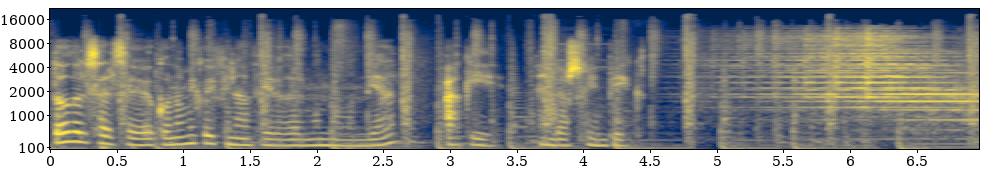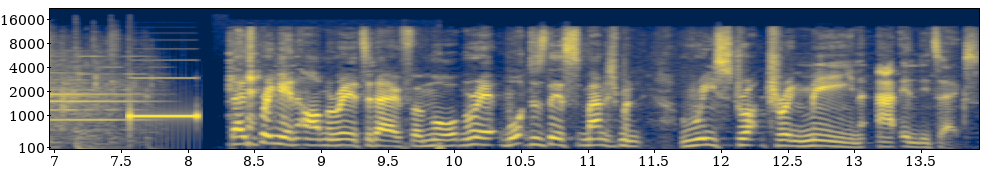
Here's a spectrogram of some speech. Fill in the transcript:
Todo el salseo económico y financiero del mundo mundial aquí en los FinPix. Let's bring in our Maria today for more. Maria, what does this management restructuring mean at Inditex?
